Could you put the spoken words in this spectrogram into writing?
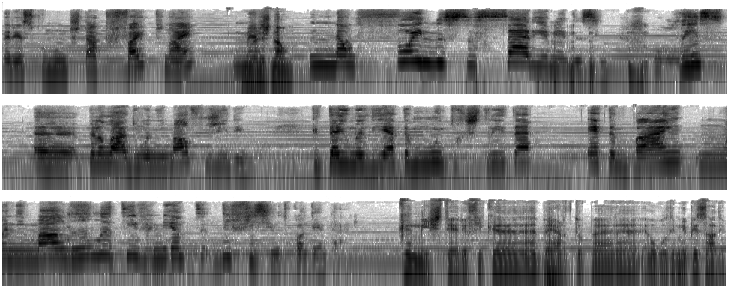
parece que o mundo está perfeito, não é? Mas, Mas não. Não foi necessariamente assim. O lince, uh, para lá de um animal fugidio, que tem uma dieta muito restrita, é também um animal relativamente difícil de contentar. Que mistério fica aberto para o último episódio.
